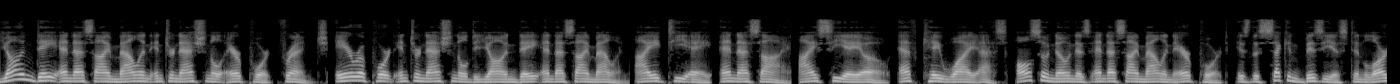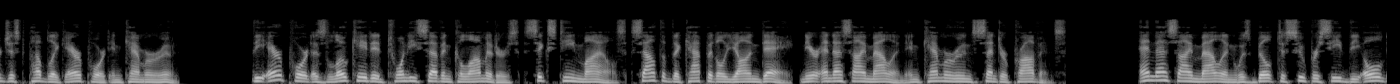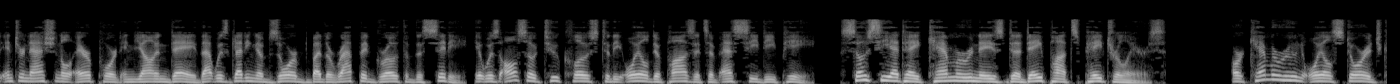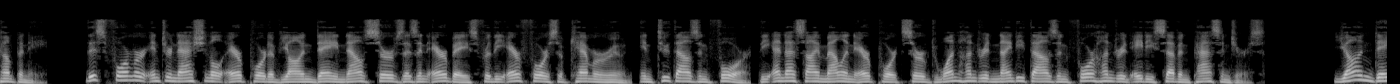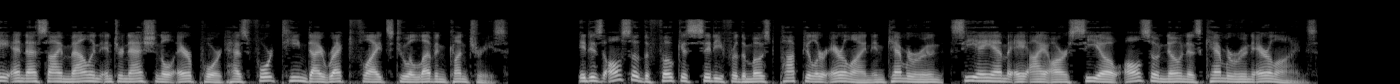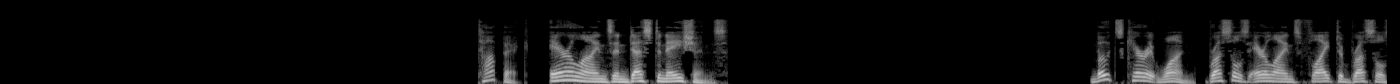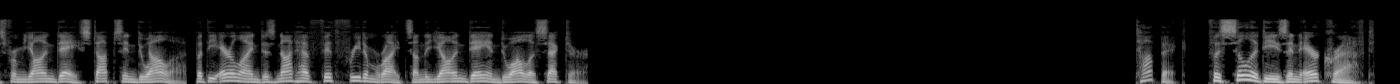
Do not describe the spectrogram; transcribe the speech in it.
Yaoundé Nsimalen International Airport French, Aéroport International de Yaoundé Nsimalen IATA, NSI, ICAO, FKYS, also known as Nsimalen Airport, is the second busiest and largest public airport in Cameroon. The airport is located 27 kilometers 16 miles south of the capital Yaoundé, near Nsimalen in Cameroon's Centre province. Nsimalen was built to supersede the old international airport in Yaoundé that was getting absorbed by the rapid growth of the city. It was also too close to the oil deposits of SCDP, Société Camerounaise de Dépots Pétroliers, or Cameroon Oil Storage Company. This former international airport of Yaoundé now serves as an airbase for the Air Force of Cameroon. In 2004, the Nsimalen Airport served 190,487 passengers. Yaoundé Nsimalen International Airport has 14 direct flights to 11 countries. It is also the focus city for the most popular airline in Cameroon, Camair-Co also known as Cameroon Airlines. Airlines and destinations Notes Caret 1, Brussels Airlines flight to Brussels from Yaoundé stops in Douala, but the airline does not have Fifth Freedom rights on the Yaoundé and Douala sector. Facilities and aircraft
